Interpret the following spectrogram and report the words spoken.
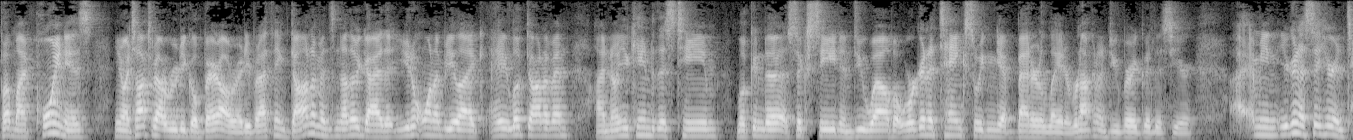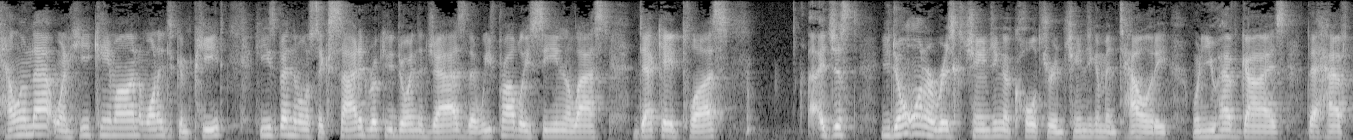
But my point is, you know, I talked about Rudy Gobert already, but I think Donovan's another guy that you don't want to be like, hey, look, Donovan, I know you came to this team looking to succeed and do well, but we're going to tank so we can get better later. We're not going to do very good this year. I mean, you're going to sit here and tell him that when he came on wanting to compete. He's been the most excited rookie to join the Jazz that we've probably seen in the last decade plus. I just you don't want to risk changing a culture and changing a mentality when you have guys that have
